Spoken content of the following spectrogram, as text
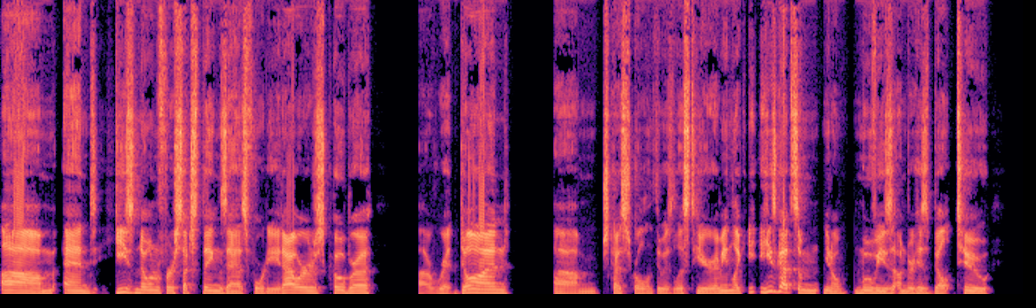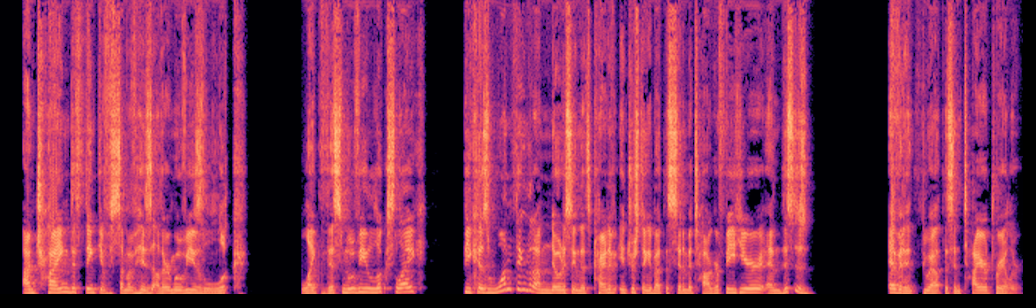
Um, and he's known for such things as 48 Hours, Cobra, uh, Red Dawn. Um, just kind of scrolling through his list here. I mean, like he's got some, you know, movies under his belt too. I'm trying to think if some of his other movies look like this movie looks like. Because one thing that I'm noticing that's kind of interesting about the cinematography here, and this is evident throughout this entire trailer.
